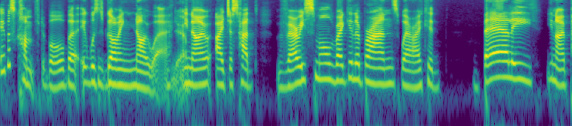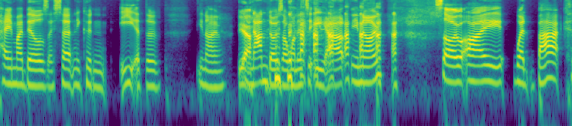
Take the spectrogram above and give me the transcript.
it was comfortable, but it was going nowhere. Yeah. You know, I just had very small regular brands where I could barely, you know, pay my bills. I certainly couldn't eat at the, you know, Yeah. Nando's I wanted to eat at, you know. So I went back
